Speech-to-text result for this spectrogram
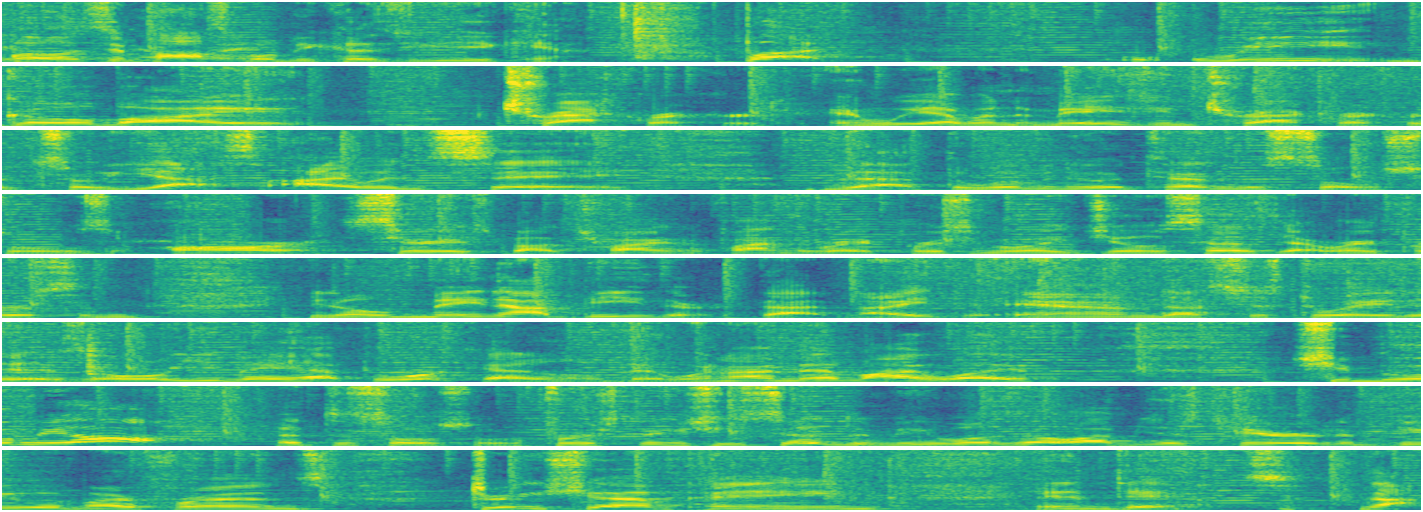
Well, it's No impossible way. because you, you can't. But we go by track record, and we have an amazing track record. So, yes, I would say that the women who attend the socials are serious about trying to find the right person. But like Joe says, that right person, you know, may not be there that night, and that's just the way it is. Or you may have to work at it a little bit. When I met my wife, she blew me off at the social. The first thing she said to me was, "Oh, I'm just here to be with my friends, drink champagne, and dance." Now,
